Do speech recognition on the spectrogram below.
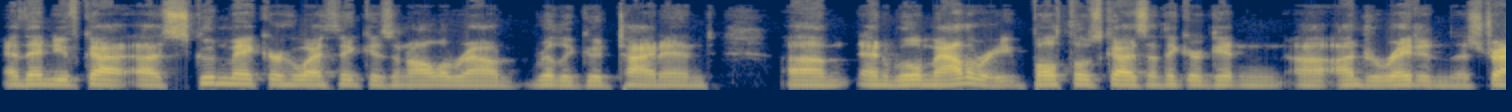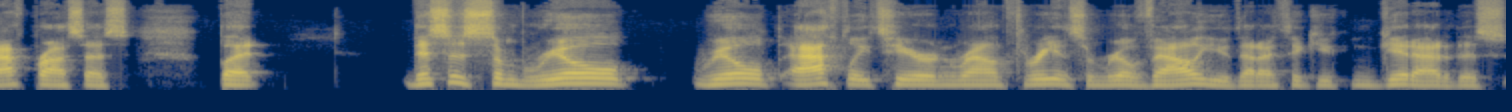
and then you've got uh, Schoonmaker, who I think is an all around really good tight end, um, and Will Mallory. Both those guys I think are getting uh, underrated in this draft process, but this is some real real athletes here in round three and some real value that I think you can get out of this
